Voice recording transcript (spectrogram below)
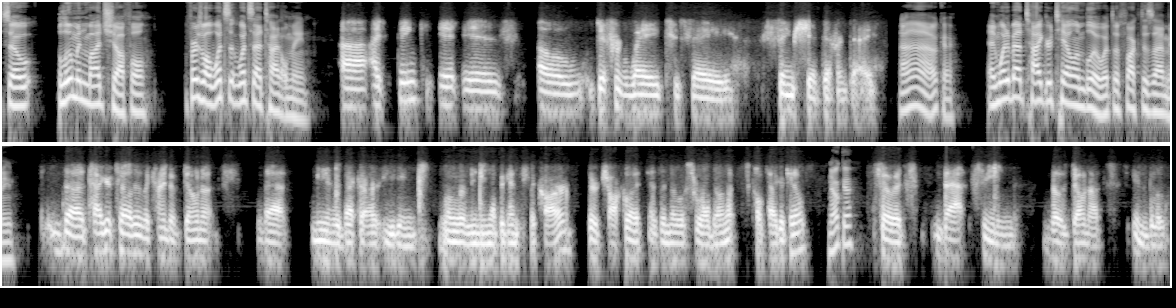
So Bloomin Mud Shuffle. First of all, what's what's that title mean? Uh, I think it is a different way to say same shit, different day. Ah, okay. And what about Tiger Tail in Blue? What the fuck does that mean? The Tiger Tail are the kind of donuts that me and Rebecca are eating when we're leaning up against the car. They're chocolate as vanilla swirl donuts called Tiger Tails. Okay. So it's that scene, those donuts in blue.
